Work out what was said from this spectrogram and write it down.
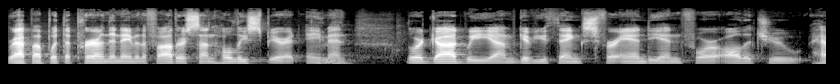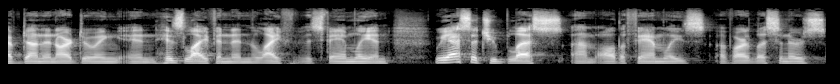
wrap up with a prayer in the name of the Father, Son, Holy Spirit. Amen. Amen. Lord God, we um, give you thanks for Andy and for all that you have done and are doing in his life and in the life of his family. And we ask that you bless um, all the families of our listeners.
